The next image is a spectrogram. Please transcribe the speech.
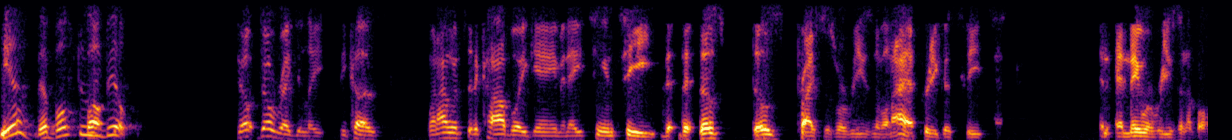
Yeah, they're both newly Well, built. They'll, they'll regulate because when I went to the Cowboy game in AT and T, th- th- those those prices were reasonable, and I had pretty good seats, and, and they were reasonable.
